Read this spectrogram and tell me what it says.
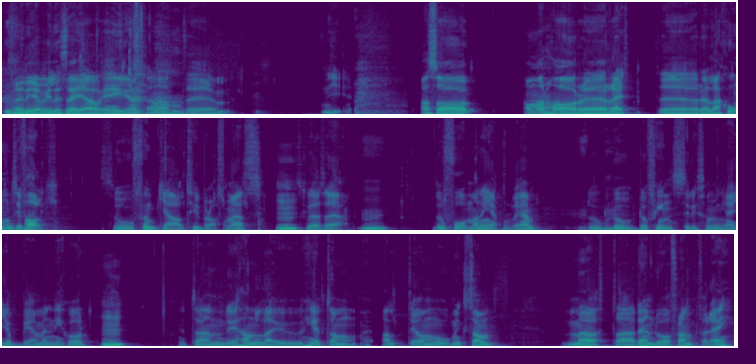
Men det jag ville säga är ju egentligen att... Eh, alltså, om man har eh, rätt eh, relation till folk så funkar allt hur bra som helst, Mm. skulle jag säga. Mm. Då får man inga problem. Då, då, då finns det liksom inga jobbiga människor. Mm. Utan det handlar ju helt om, alltid om att liksom möta den du har framför dig.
